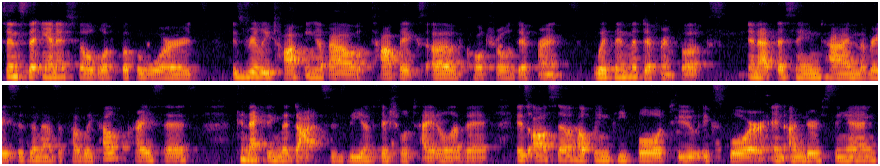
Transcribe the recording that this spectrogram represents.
Since the Anisfield Wolf Book Awards is really talking about topics of cultural difference within the different books, and at the same time, the racism as a public health crisis, connecting the dots is the official title of it, is also helping people to explore and understand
